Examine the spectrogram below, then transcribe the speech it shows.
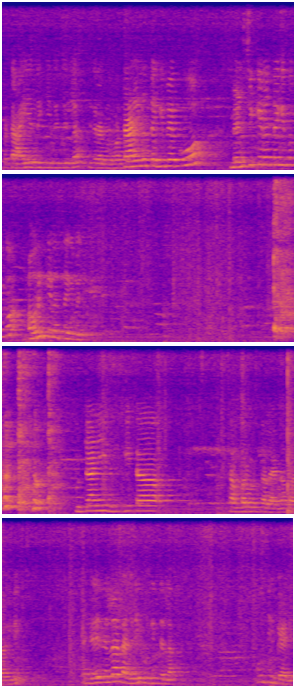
ಬಟ್ ಆಯಿ ಅದಕ್ಕೆ ಇದ್ರಾಗ ಒಟಾಣಿನೂ ತೆಗಿಬೇಕು, ಮೆಣಸಿಕೆನೂ ತೆಗಿಬೇಕು ಅವ್ರಿಗೇನು ತೆಗಿಬೇಕು. ಪುಟಾಣಿ, ಬಿಸ್ಕಿಟ, ಸಾಂಬಾರ್ ಮಸಾಲ ಎಣ್ಣದಾಗಲಿ ಹೇಳಿದೆಲ್ಲ ಅಲ್ಲಿ ಅಲ್ಲಿ ಹೋಗಿದ್ದಲ್ಲ. ಉದ್ದಿನ ಬೇಳೆ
